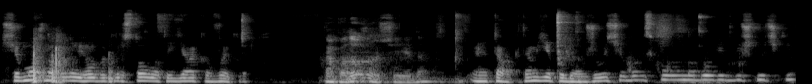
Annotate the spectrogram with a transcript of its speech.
щоб можна було його використовувати як викрутку. Там подовжувач ще є, да? Е, Так, там є подовжувачі обов'язково в наборі дві штучки.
